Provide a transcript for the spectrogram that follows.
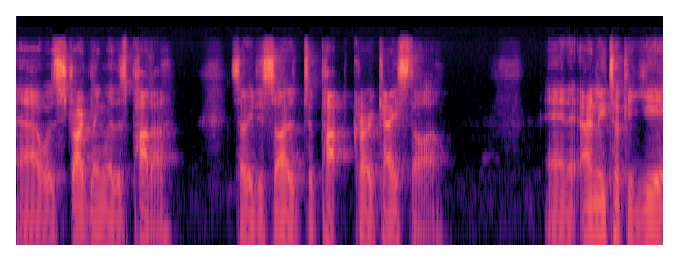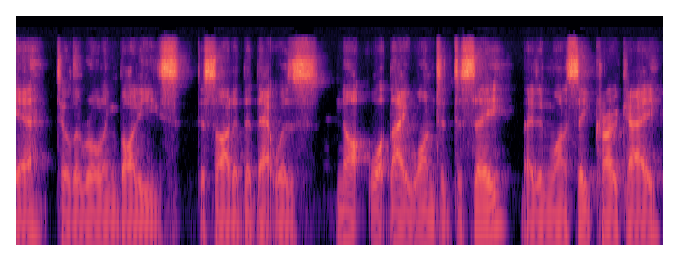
uh, was struggling with his putter, so he decided to putt croquet style. And it only took a year till the ruling bodies decided that that was not what they wanted to see. They didn't want to see croquet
